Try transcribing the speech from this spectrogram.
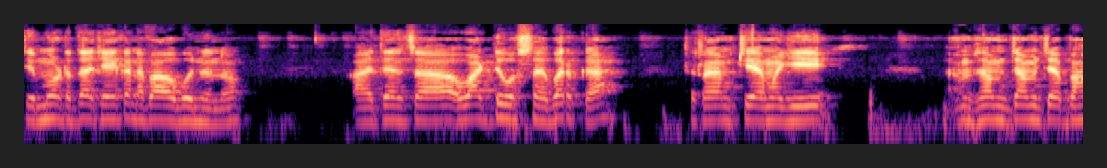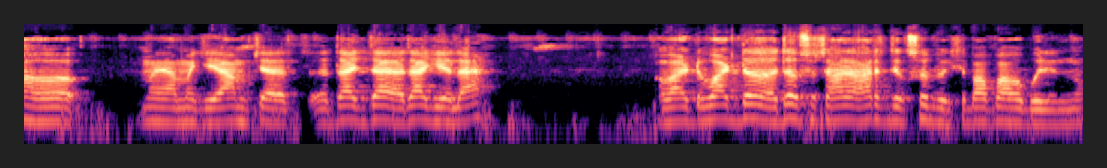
ते मोठं दाजी आहे का ना भाऊ बहिणीनं? आज त्यांचा वाढदिवस आहे बरं का? तर आमच्या म्हणजे आमच्या आमच्या आमच्या भाव म्हणजे आमच्या दाज दा दाजीला वाढ वाट दिवसाच्या हार- हार्दिक शुभेच्छा भाऊ भाऊ बहिणींनो.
